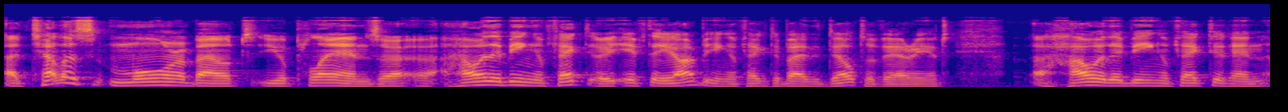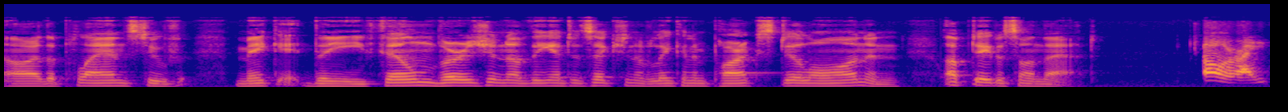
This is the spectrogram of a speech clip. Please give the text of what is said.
uh, tell us more about your plans. Uh, how are they being affected, if they are being affected by the Delta variant? Uh, how are they being affected, and are the plans to make the film version of the intersection of Lincoln and Park still on? And update us on that. All right.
